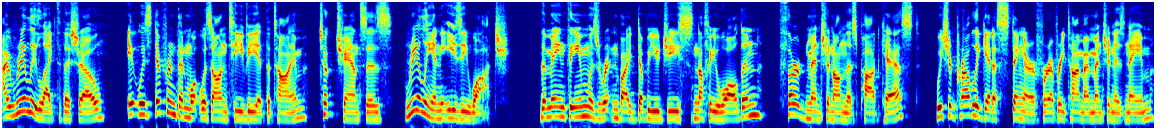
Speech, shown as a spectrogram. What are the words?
I really liked the show. It was different than what was on TV at the time, took chances, really an easy watch. The main theme was written by W.G. Snuffy Walden, third mention on this podcast. We should probably get a stinger for every time I mention his name.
